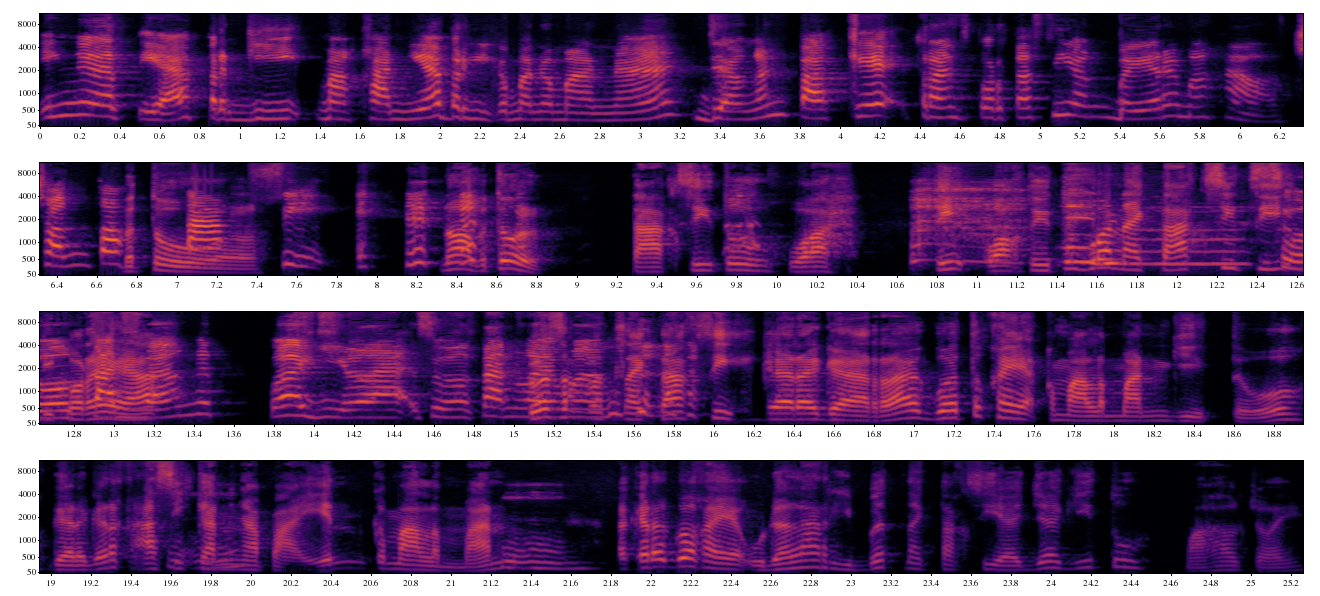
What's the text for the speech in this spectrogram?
Ingat ya, pergi makannya pergi ke mana-mana, jangan pakai transportasi yang bayarnya mahal. Contoh Betul. taksi. No, betul. Taksi tuh, wah. Ti, waktu itu gua naik taksi ti di Korea. banget. Wah gila, Sultan lo Gue sempet naik taksi gara-gara gue tuh kayak kemalaman gitu, gara-gara keasikan Mm-mm. ngapain kemalaman. Mm-mm. Akhirnya gue kayak udahlah ribet naik taksi aja gitu, mahal coy.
